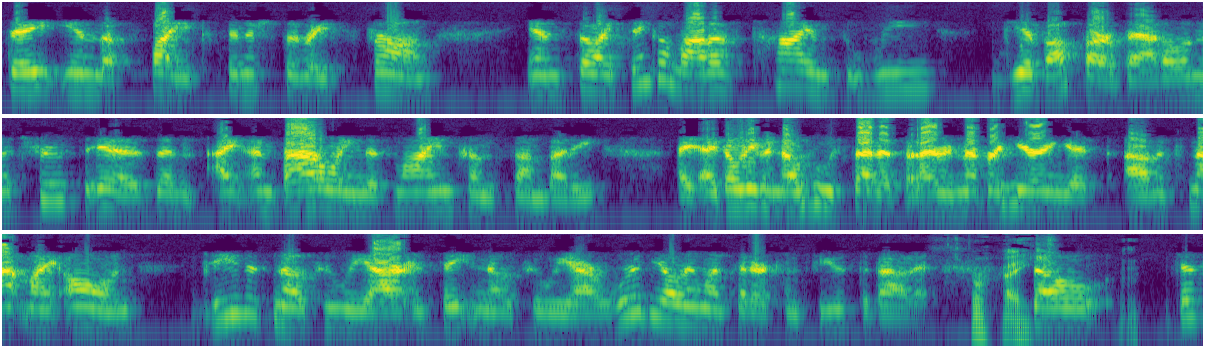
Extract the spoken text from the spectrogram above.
stay in the fight, finish the race strong. And so I think a lot of times we give up our battle. And the truth is, and I, I'm borrowing this line from somebody. I, I don't even know who said it, but I remember hearing it. Um, it's not my own. Jesus knows who we are and Satan knows who we are. We're the only ones that are confused about it. Right. So just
